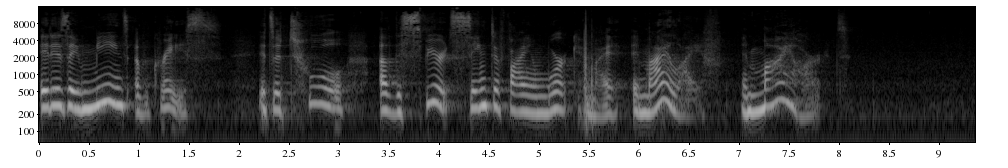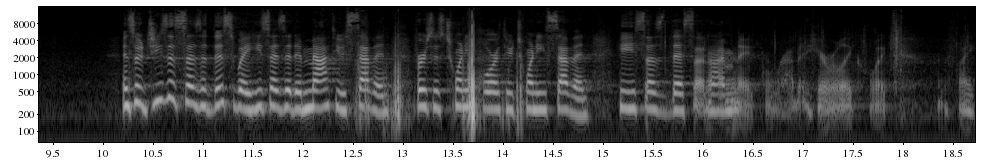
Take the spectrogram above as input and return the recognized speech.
It is a means of grace. It's a tool of the Spirit's sanctifying work in my, in my life, in my heart. And so Jesus says it this way. He says it in Matthew 7, verses 24 through 27. He says this, and I'm going to grab it here really quick if I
